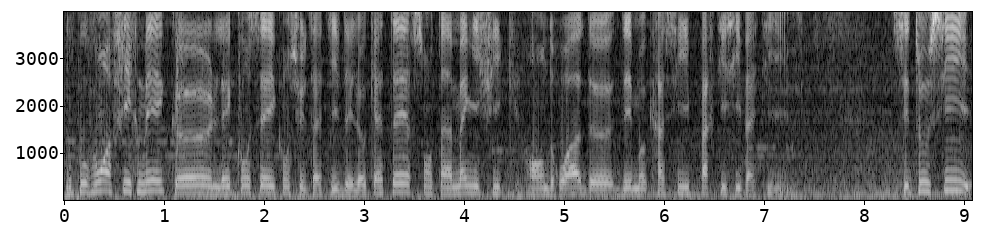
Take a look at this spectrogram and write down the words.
nous pouvons affirmer que les conseils consultatifs des locataires sont un magnifique endroit de démocratie participative. C'est aussi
